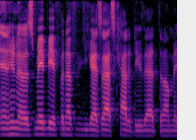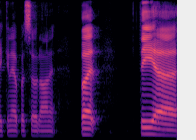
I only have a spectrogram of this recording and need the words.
And who knows, maybe if enough of you guys ask how to do that, then I'll make an episode on it. But the uh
